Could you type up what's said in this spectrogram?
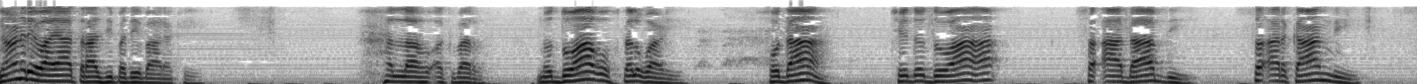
ګڼ روایت راځي په دې باره کې الله اکبر نو دعا غوښتل غواړي خدا چې د دعا س آداب دي س ارکان دي س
